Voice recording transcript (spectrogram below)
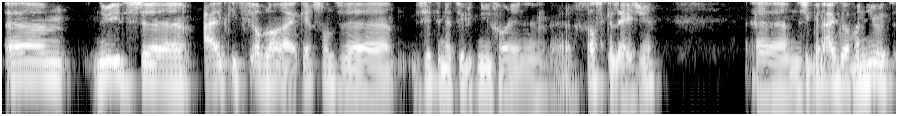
Um, nu iets, uh, eigenlijk iets veel belangrijkers, want we, zitten natuurlijk nu gewoon in een gastcollege. Uh, dus ik ben eigenlijk wel benieuwd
